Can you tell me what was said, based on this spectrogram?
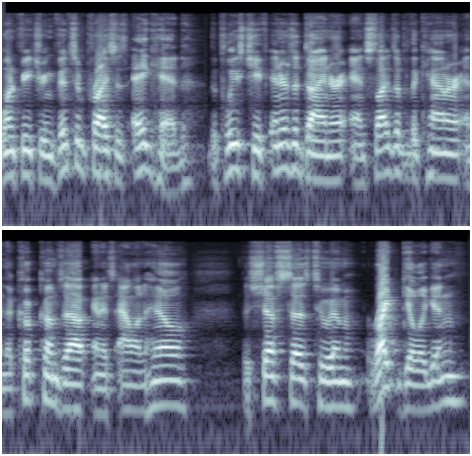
one featuring Vincent Price's Egghead. The police chief enters a diner and slides up to the counter, and the cook comes out, and it's Alan Hale. The chef says to him, "Right, Gilligan."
